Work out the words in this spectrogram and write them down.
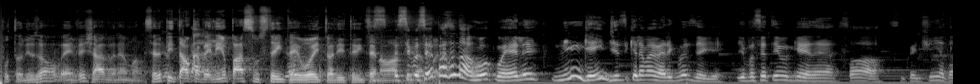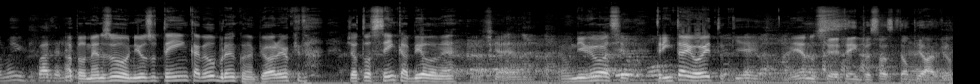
Puta, o Nilson é invejável, né, mano? Se ele pintar o cabelinho, passa uns 38 ali, 39. Se você né, passa na rua com ele, ninguém disse que ele é mais velho que você, Gui. E você tem o quê, né? Só cinquentinha também? Quase ali? Ah, pelo menos o Nilson tem cabelo branco, né? Pior eu que já tô sem cabelo, né? Acho que é, é um nível assim, 38 aqui, menos. Porque tem pessoas que estão pior, viu?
